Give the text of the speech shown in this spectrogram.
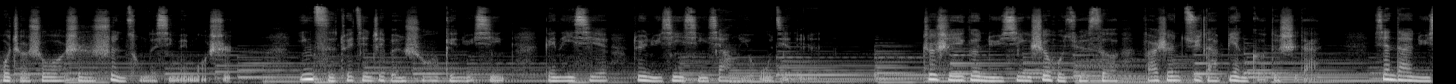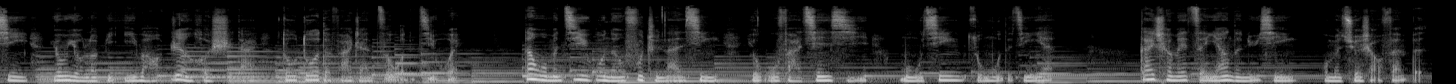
或者说是顺从的行为模式。因此，推荐这本书给女性，给那些对女性形象有误解的人。这是一个女性社会角色发生巨大变革的时代，现代女性拥有了比以往任何时代都多的发展自我的机会。但我们既不能复制男性，又无法迁徙母亲、祖母的经验。该成为怎样的女性，我们缺少范本。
